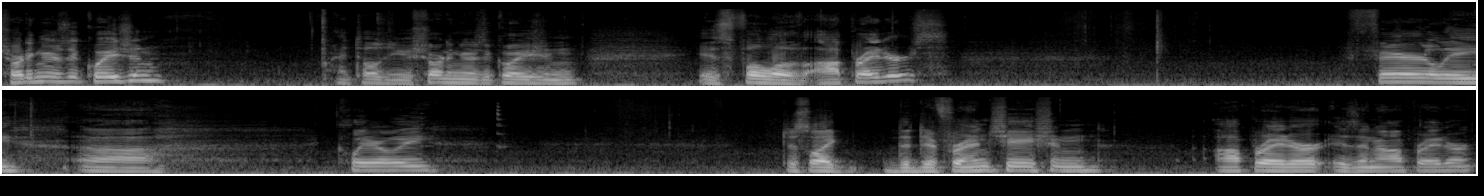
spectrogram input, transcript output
Schrodinger's equation? I told you Schrodinger's equation is full of operators. Fairly uh, clearly, just like the differentiation operator is an operator,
